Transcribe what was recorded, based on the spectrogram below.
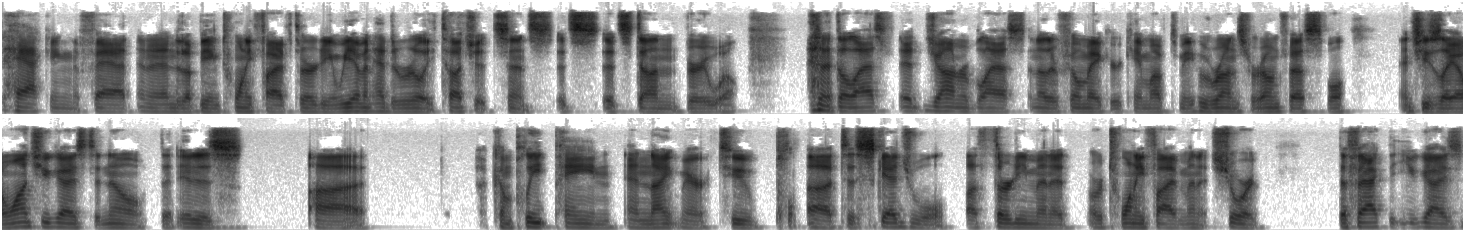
hacking the fat and it ended up being 25 30 and we haven't had to really touch it since. It's it's done very well. And at the last at genre blast another filmmaker came up to me who runs her own festival and she's like i want you guys to know that it is uh, a complete pain and nightmare to uh, to schedule a 30 minute or 25 minute short. The fact that you guys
